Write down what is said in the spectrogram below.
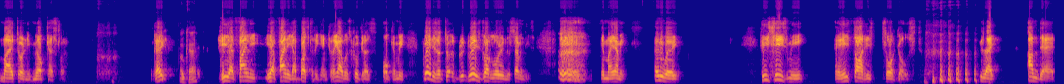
My attorney, Mel Kessler. Okay. Okay. He had finally he had finally got busted again because the guy was crooked as all can be. Greatest greatest drug lawyer in the seventies in Miami. Anyway, he sees me and he thought he saw a ghost. He's like, I'm dead.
